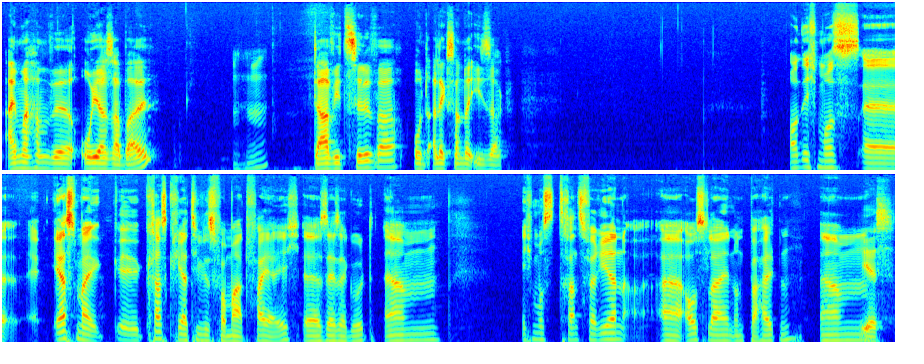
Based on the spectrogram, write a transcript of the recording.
einmal haben wir Oya Sabal, Mhm. David Silva und Alexander Isak. Und ich muss äh, erstmal äh, krass kreatives Format feiere ich. Äh, sehr, sehr gut. Ähm, ich muss transferieren, äh, ausleihen und behalten. Ähm, Yes.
